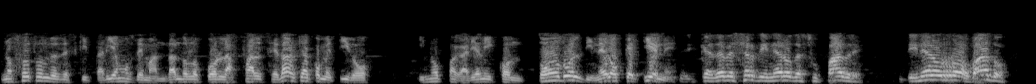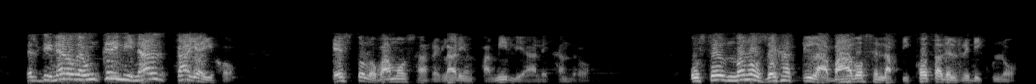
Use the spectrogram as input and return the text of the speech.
nosotros nos desquitaríamos demandándolo por la falsedad que ha cometido y no pagaría ni con todo el dinero que tiene. Y que debe ser dinero de su padre. Dinero robado. El dinero de un criminal. Calla, hijo. Esto lo vamos a arreglar en familia, Alejandro. Usted no nos deja clavados en la picota del ridículo.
